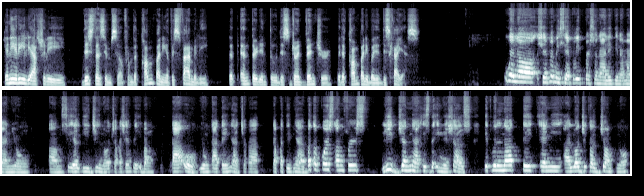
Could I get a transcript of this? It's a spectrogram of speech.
can he really actually distance himself from the company of his family that entered into this joint venture with a company by the Discayas? Well, uh, syempre may separate personality naman yung um, CLTG, no? Tsaka syempre ibang tao, yung tatay niya, tsaka kapatid niya. But of course, ang first lead dyan nga is the initials. It will not take any uh, logical jump, no?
